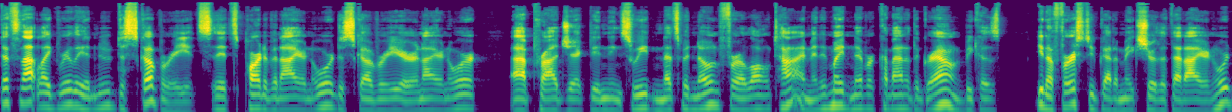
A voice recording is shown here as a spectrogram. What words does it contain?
that's not like really a new discovery. It's it's part of an iron ore discovery or an iron ore uh, project in, in Sweden that's been known for a long time, and it might never come out of the ground because you know first you've got to make sure that that iron ore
